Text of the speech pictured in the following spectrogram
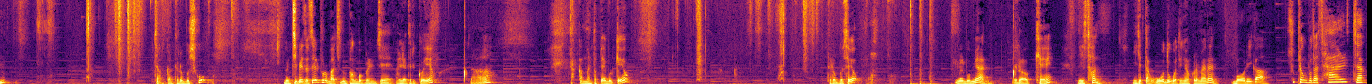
음? 잠깐 들어보시고. 이건 집에서 셀프로 맞추는 방법을 이제 알려드릴 거예요. 자, 약간만 더 빼볼게요. 들어보세요. 이걸 보면 이렇게 이 선 이게 딱 5도거든요. 그러면은 머리가 수평보다 살짝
